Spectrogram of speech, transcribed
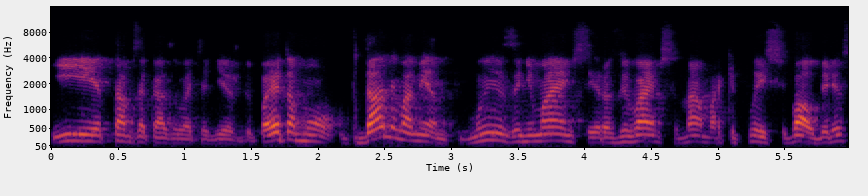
и там заказывать одежду. Поэтому в данный момент мы занимаемся и развиваемся на маркетплейсе Wildberries.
